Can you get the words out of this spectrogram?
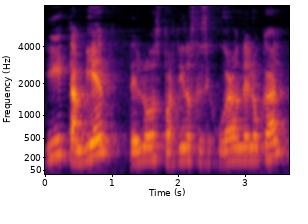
Y también de los partidos que se jugaron de local,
